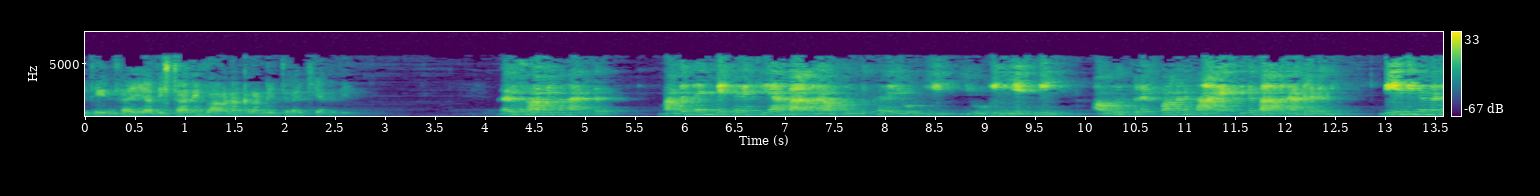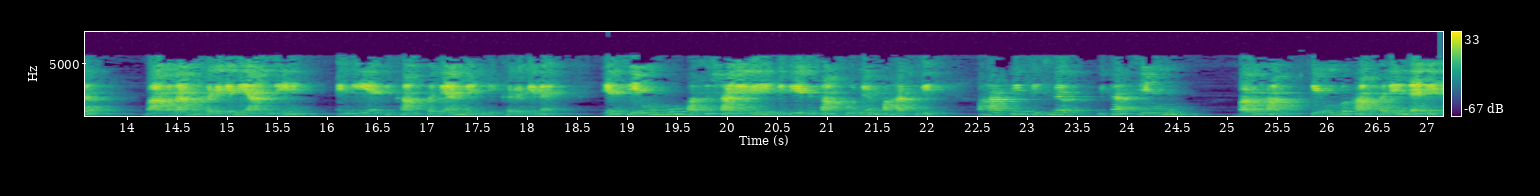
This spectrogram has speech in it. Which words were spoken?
ඒ නිසා මේ අදිෂ්ඨානයෙන් භාවනා කරන්න ඉතරයි කියන්නේ. ගරු ස්වාමීන් වහන්සේ මම දැන් මෙතන කියා භාවනාව පුරුදු කළ යෝගී යෝගිනියෙක්නි. අවුරුදු 3ක් පමණ කාලයක් සිට භාවනා කරමි. මේ දිනවල භාවනාව කරගෙන යන්නේ ඇඟේ ඇති කම්පනයන් මෙහි කරගෙනයි. ඒ සියුම් වූ පසු ශරීරයේ ඉදිරියට සම්පූර්ණයෙන් පහත් වේ. පහත් වී සිටින විට සියුම් බව සියුම්ව කම්පනයේ දැනේ.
